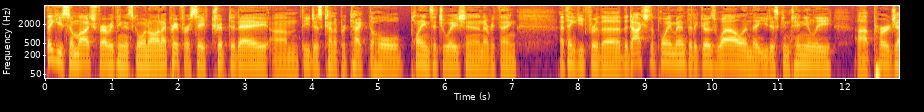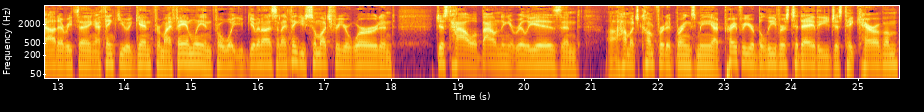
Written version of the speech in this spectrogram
thank you so much for everything that's going on. I pray for a safe trip today. Um, that you just kind of protect the whole plane situation and everything. I thank you for the the doctor's appointment that it goes well and that you just continually uh, purge out everything. I thank you again for my family and for what you've given us, and I thank you so much for your word and just how abounding it really is and uh, how much comfort it brings me. I pray for your believers today that you just take care of them.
